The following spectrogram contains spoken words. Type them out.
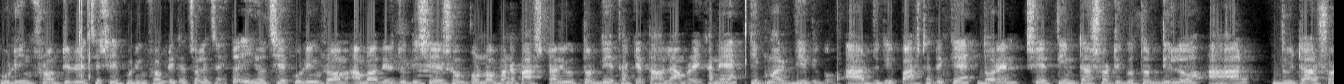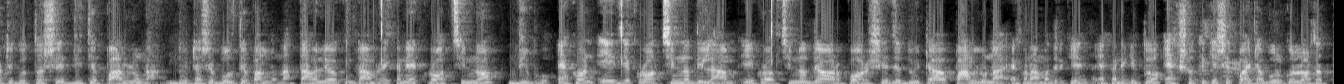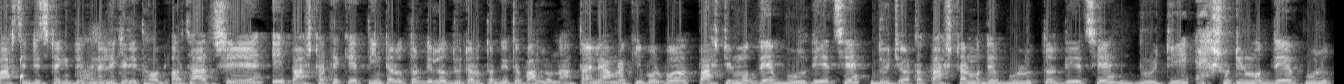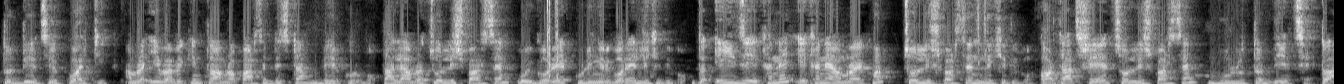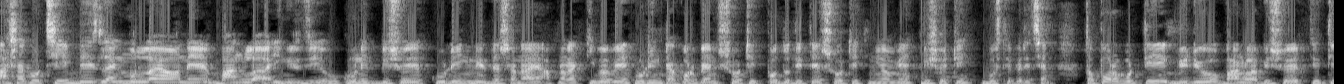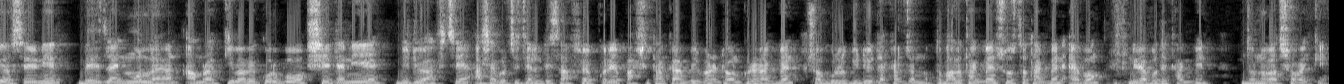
কোডিং ফর্মটি রয়েছে, সেই কোডিং ফর্মটিতে চলে যাই। তো এই হচ্ছে কোডিং ফর্ম আমাদের যদি সে সম্পূর্ণ মানে পাঁচটারই উত্তর দিয়ে থাকে, তাহলে আমরা এখানে টিক মার্ক দিয়ে দিব। আর যদি পাঁচটা থেকে ধরেন সে তিনটার সঠিক উত্তর দিল, আর দুইটার সঠিক উত্তর সে দিতে পারল না, দুইটা সে বলতে পারল না, তাহলেও কিন্তু আমরা এখানে ক্রস চিহ্ন দিব। এখন এই যে ক্রস চিহ্ন দিলাম, এই ক্রস চিহ্ন দেওয়ার পর সে যে দুইটা পারল না, এখন আমাদেরকে এখানে কিন্তু একশো থেকে সে কয়টা ভুল করল, অর্থাৎ পার্সেন্টেজটা কিন্তু এখানে লিখে দিতে হবে। অর্থাৎ সে এই পাঁচটা থেকে তিনটার উত্তর দিল, দুইটার উত্তর দিতে পারল না। তাহলে আমরা কি বলব? পাঁচটির মধ্যে ভুল দিয়েছে দুইটি, অর্থাৎ পাঁচটার মধ্যে ভুল উত্তর দিয়েছে দুইটি, একশোটির মধ্যে ভুল উত্তর দিয়েছে কয়টি? আমরা এভাবে কিন্তু আমরা পার্সেন্টেজটা বের করব। তাহলে আমরা চল্লিশ পার্সেন্ট ওই গড়ে কুলিং এর গড়ে লিখে দিব। তো এই যে এখানে এখানে আমরা এখন চল্লিশ পার্সেন্ট লিখে দিব। অর্থাৎ সে চল্লিশ পার্সেন্ট ভুল উত্তর দিয়েছে। তো আশা করছি বেজলাইন মূল্যায়নে বাংলা, ইংরেজি ও গণিত বিষয়ে কোডিং নির্দেশনায় আপনারা কীভাবে কোডিংটা করবেন, সঠিক পদ্ধতিতে সঠিক নিয়মে বিষয়টি বুঝতে পেরেছেন। তো পরবর্তী ভিডিও বাংলা বিষয়ের তৃতীয় শ্রেণির বেজলাইন মূল্যায়ন আমরা কীভাবে করব সেটা নিয়ে ভিডিও আসছে। আশা করছি চ্যানেলটি সাবস্ক্রাইব করে পাশে থাকা বেল বাটনটি অন করে রাখবেন। সবগুলো ভিডিও দেখার জন্য। তো ভালো থাকবেন, সুস্থ থাকবেন এবং নিরাপদে থাকবেন। ধন্যবাদ সবাইকে।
